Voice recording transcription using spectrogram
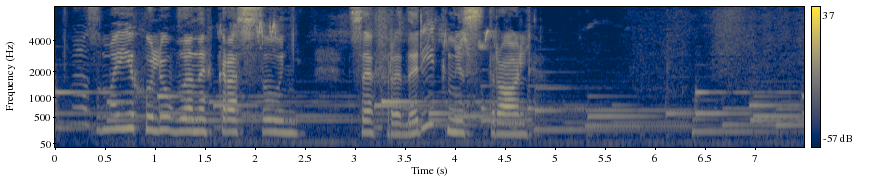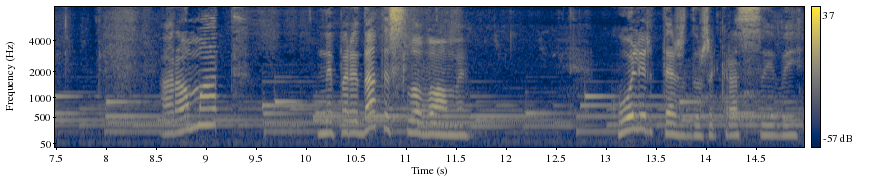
Одна з моїх улюблених красунь це Фредерік Містраль. Аромат не передати словами. Колір теж дуже красивий.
